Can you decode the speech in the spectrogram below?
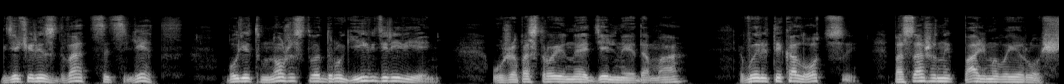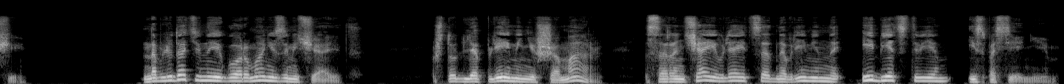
где через двадцать лет будет множество других деревень, уже построенные отдельные дома, вырыты колодцы, посажены пальмовые рощи. Наблюдательный Гуармани замечает, что для племени Шамар саранча является одновременно и бедствием, и спасением.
